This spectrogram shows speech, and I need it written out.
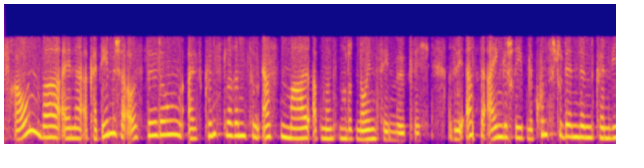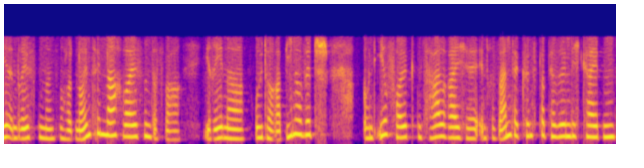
Frauen war eine akademische Ausbildung als Künstlerin zum ersten Mal ab 1919 möglich. Also die erste eingeschriebene Kunststudentin können wir in Dresden 1919 nachweisen. Das war Irena Rüther-Rabinowitsch. Und ihr folgten zahlreiche interessante Künstlerpersönlichkeiten,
